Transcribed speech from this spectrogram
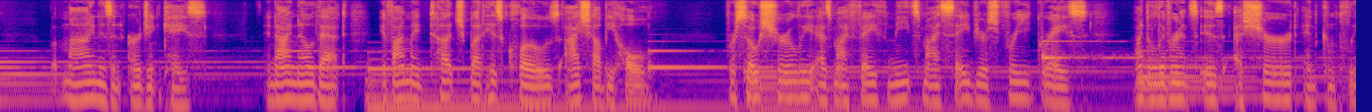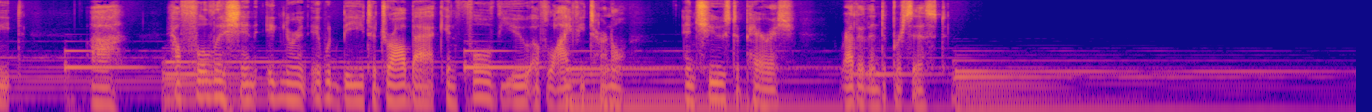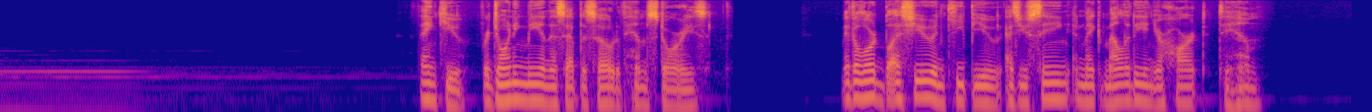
but mine is an urgent case, and I know that if I may touch but his clothes, I shall be whole. For so surely as my faith meets my Saviour's free grace, my deliverance is assured and complete. Ah, how foolish and ignorant it would be to draw back in full view of life eternal and choose to perish rather than to persist. Thank you for joining me in this episode of Hymn Stories. May the Lord bless you and keep you as you sing and make melody in your heart to Him.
